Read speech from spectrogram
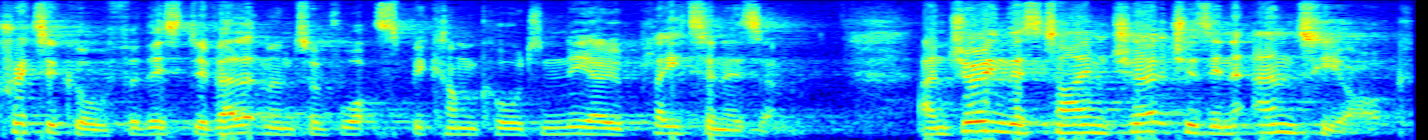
critical for this development of what's become called Neoplatonism. And during this time, churches in Antioch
